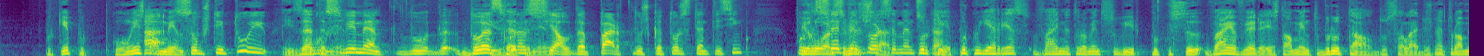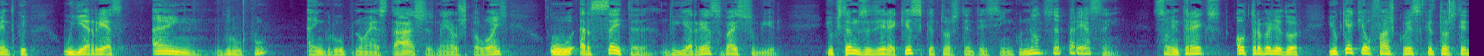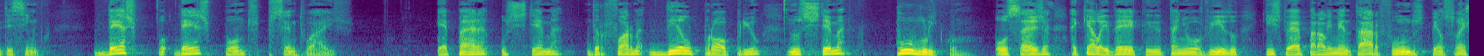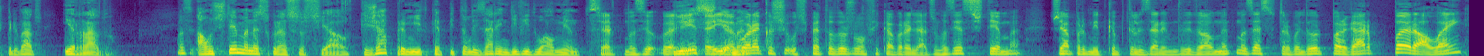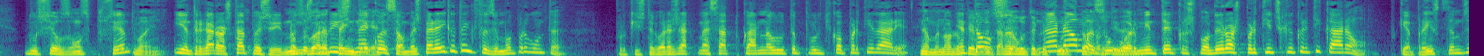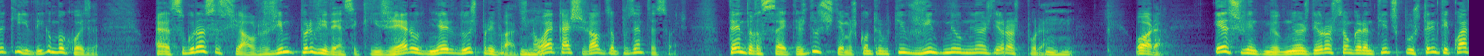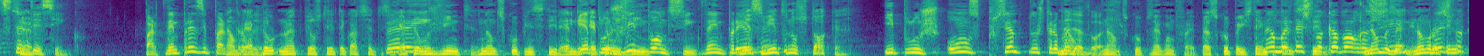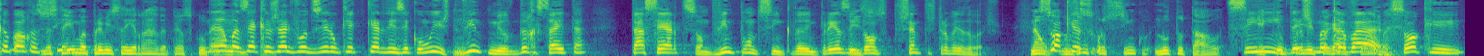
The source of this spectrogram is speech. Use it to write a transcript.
Porquê? Porque com este Ah, aumento. substitui Exatamente. o recebimento do- da- pela Segurança Exatamente. Social da parte dos 14,75 por pelo Orçamento do do Estado. Orçamento do Porquê? Estado. Porque o IRS vai naturalmente subir, porque se vai haver este aumento brutal dos salários, naturalmente que o IRS em grupo, em grupo, não é as taxas, nem é os escalões, o- a receita do IRS vai subir. E o que estamos a dizer é que esses 14,75 não desaparecem, são entregues ao trabalhador. E o que é que ele faz com esse 14,75? 10, po- 10 pontos percentuais é para o sistema de reforma dele próprio no sistema público. Ou seja, aquela ideia que tenho ouvido que isto é para alimentar fundos de pensões privados, errado. Mas- Há um sistema na Segurança Social que já permite capitalizar individualmente. Certo, mas eu, E esse aí sistema- agora é que os, os espectadores vão ficar baralhados. Mas esse sistema já permite capitalizar individualmente, mas é se o trabalhador pagar para além dos seus 11% Muito bem. e entregar ao Estado para gerir. Não Mas agora isso tem na equação. Mas espera aí que eu tenho que fazer uma pergunta. Porque isto agora já começa a tocar na luta político-partidária. Não, mas nós não então, entrar na luta Não, não, mas o. Armindo tem que responder aos partidos que o criticaram. Porque é para isso que estamos aqui. Diga uma coisa. A Segurança Social, regime de previdência, que gera o dinheiro dos privados, não é Caixa Geral das Apresentações, tem de receitas dos sistemas contributivos 20 mil milhões de euros por ano. Ora, esses 20 mil milhões de euros são garantidos pelos 34,75. Parte da empresa e parte Não, do é trabalhador. pelo- não é pelos 34,75, é pelos 20. Não desculpe insistir. É, É, é pelos pelos 20. 20,5 da E empresa esse 20 não se toca. e pelos 11% dos Não, trabalhadores. não, desculpe, Zé Gomes Freire. Peço desculpa, isto é Não, importante. mas deixe-me acabar o Não, mas é- raciocínio. não, mas Deixe-me acabar o Mas tem raciocínio. uma premissa errada, peço desculpa. Não, mas é que eu já lhe vou dizer o que é que quer dizer com isto. 20 mil de receita, está certo, são de 20,5% da empresa e de Isso. 11% dos trabalhadores. Não, Só os que 20 esse... por 5 no total é Sim, permite deixe-me acabar. Só que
